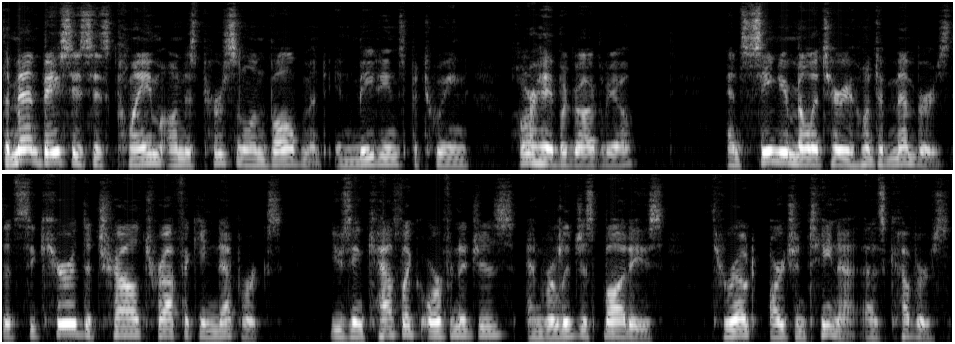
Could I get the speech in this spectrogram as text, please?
The man bases his claim on his personal involvement in meetings between Jorge Bergoglio and senior military junta members that secured the child trafficking networks using Catholic orphanages and religious bodies throughout Argentina as covers.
